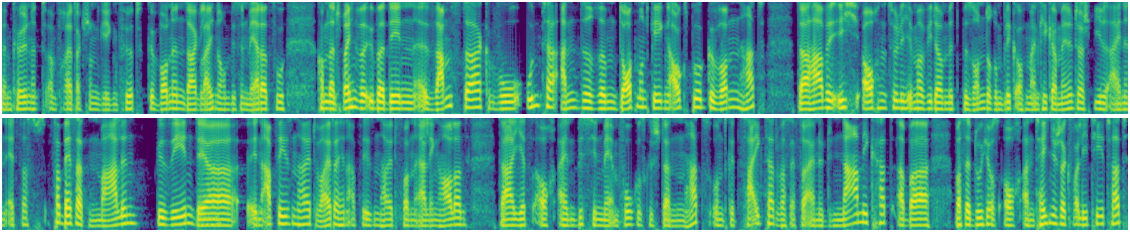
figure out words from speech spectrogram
denn Köln hat am Freitag schon gegen Fürth gewonnen, da gleich noch ein bisschen mehr dazu. Komm, dann sprechen wir über den äh, Samstag, wo unter anderem Dortmund gegen Augsburg gewonnen hat. Da habe ich auch natürlich immer wieder mit besonderem Blick auf mein Kicker-Manager-Spiel einen etwas verbesserten Malen gesehen, der in Abwesenheit, weiterhin Abwesenheit von Erling Haaland, da jetzt auch ein bisschen mehr im Fokus gestanden hat und gezeigt hat, was er für eine Dynamik hat, aber was er durchaus auch an technischer Qualität hat.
